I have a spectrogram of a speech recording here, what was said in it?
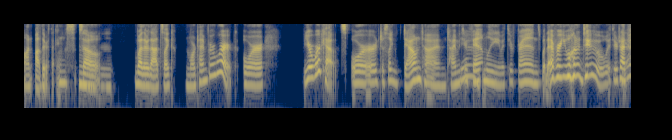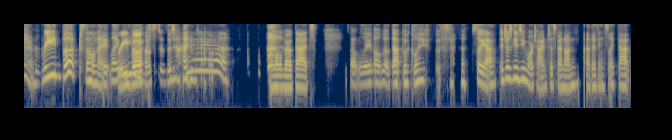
on other things. So mm-hmm. whether that's like more time for work or your workouts or just like downtime, time with yeah. your family, with your friends, whatever you want to do with your time. Yeah. Read books all night, like read books most of the time. Yeah, yeah. I'm all about that. Totally all about that book life. so yeah, it just gives you more time to spend on other things like that.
